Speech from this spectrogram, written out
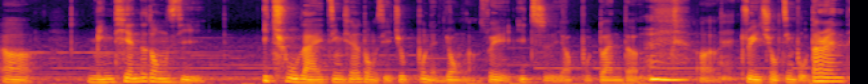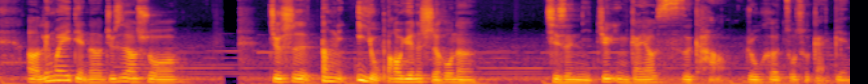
呃明天的东西一出来，今天的东西就不能用了，所以一直要不断的嗯呃追求进步。当然，呃，另外一点呢，就是要说，就是当你一有抱怨的时候呢，其实你就应该要思考如何做出改变，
